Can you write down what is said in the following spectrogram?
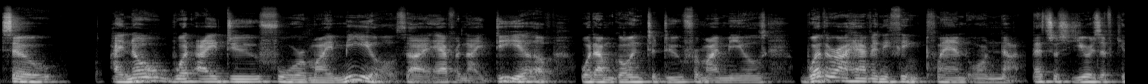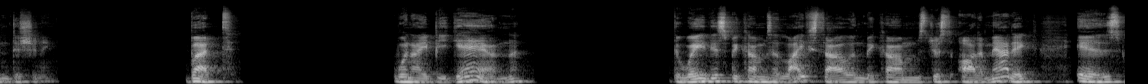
So I know what I do for my meals. I have an idea of what I'm going to do for my meals, whether I have anything planned or not. That's just years of conditioning. But when I began, the way this becomes a lifestyle and becomes just automatic is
